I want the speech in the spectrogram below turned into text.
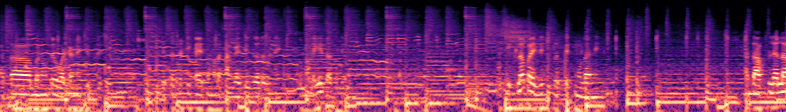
आता बनवतोय वाटाण्याची भाजी. त्याच्यासाठी काही तुम्हाला सांगायची गरज नाही. तुम्हाला येत असते. शिकला पाहिजे प्रत्येक मुलाने. आता आपल्याला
